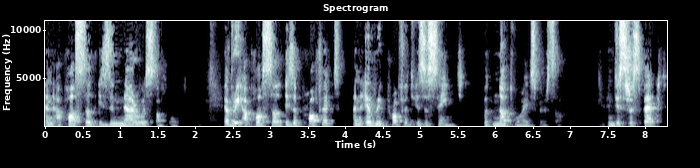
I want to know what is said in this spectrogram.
An apostle is the narrowest of all. Every apostle is a prophet, and every prophet is a saint, but not vice versa. In this respect,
